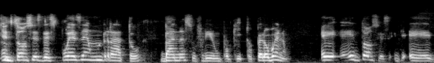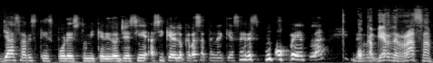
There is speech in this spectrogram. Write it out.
Entonces, después de un rato, van a sufrir un poquito. Pero bueno, eh, entonces, eh, ya sabes que es por esto, mi querido Jesse, así que lo que vas a tener que hacer es moverla. o cambiar de raza.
